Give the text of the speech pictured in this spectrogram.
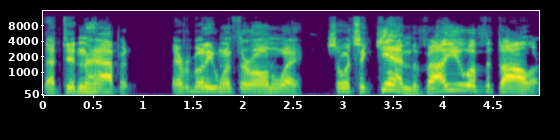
That didn't happen. Everybody went their own way. So it's again the value of the dollar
